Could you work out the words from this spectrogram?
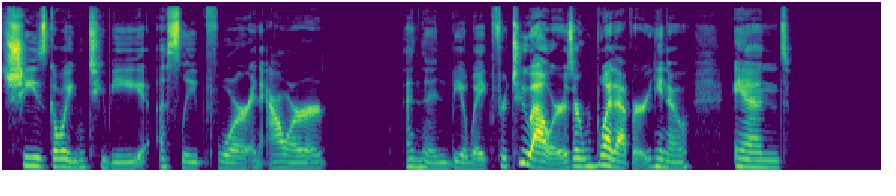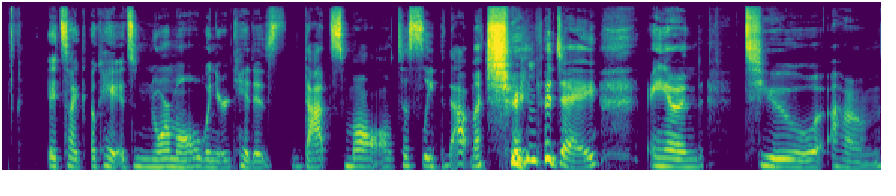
she's going to be asleep for an hour and then be awake for two hours or whatever, you know. And it's like, okay, it's normal when your kid is that small to sleep that much during the day and to um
